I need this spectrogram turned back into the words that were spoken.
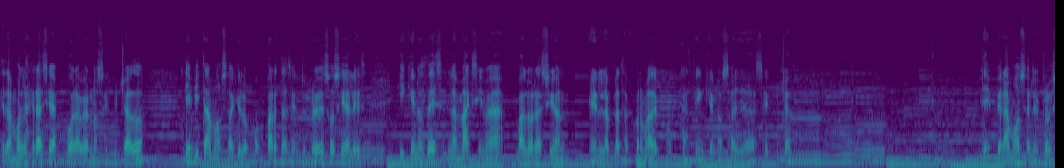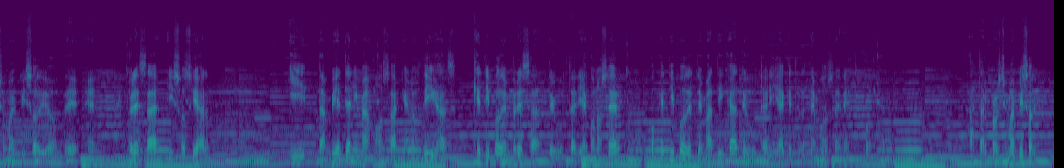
Te damos las gracias por habernos escuchado. Te invitamos a que lo compartas en tus redes sociales y que nos des la máxima valoración en la plataforma de podcasting que nos hayas escuchado. Te esperamos en el próximo episodio de En Empresa y Social y también te animamos a que nos digas qué tipo de empresa te gustaría conocer o qué tipo de temática te gustaría que tratemos en este podcast. Hasta el próximo episodio.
